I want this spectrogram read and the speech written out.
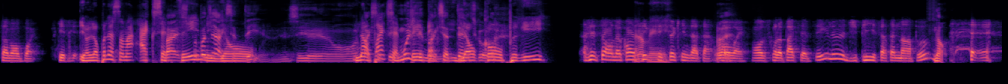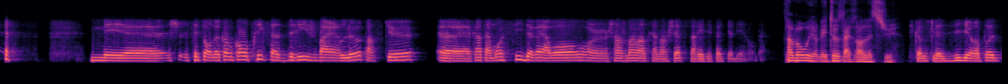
c'est un bon point. Ce qui est triste. Ils l'ont pas nécessairement Ben, accepté, je peux pas mais dire ils ont... accepter. C'est, euh, on Non, pas accepté, Moi, je l'ai mais pas accepté. ils l'ont compris. C'est ça, on a compris Non, mais- que c'est ça qui nous attend. Ouais, Ouais. ouais. On dit qu'on l'a pas accepté, là. JP, certainement pas. Non. Mais euh, c'est ça, on a comme compris que ça se dirige vers là parce que, euh, quant à moi, s'il devait y avoir un changement d'entraîneur-chef, ça aurait été fait il y a bien longtemps. Ah ben oui, on est tous d'accord là-dessus. Puis comme tu l'as dit, il n'y aura pas de,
